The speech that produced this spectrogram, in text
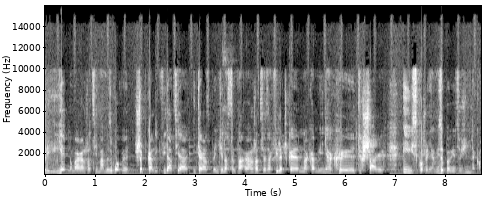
Czyli jedną aranżację mamy z głowy, szybka likwidacja i teraz będzie następna aranżacja za chwileczkę na kamieniach y, tych szarych i z korzeniami, zupełnie coś innego.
